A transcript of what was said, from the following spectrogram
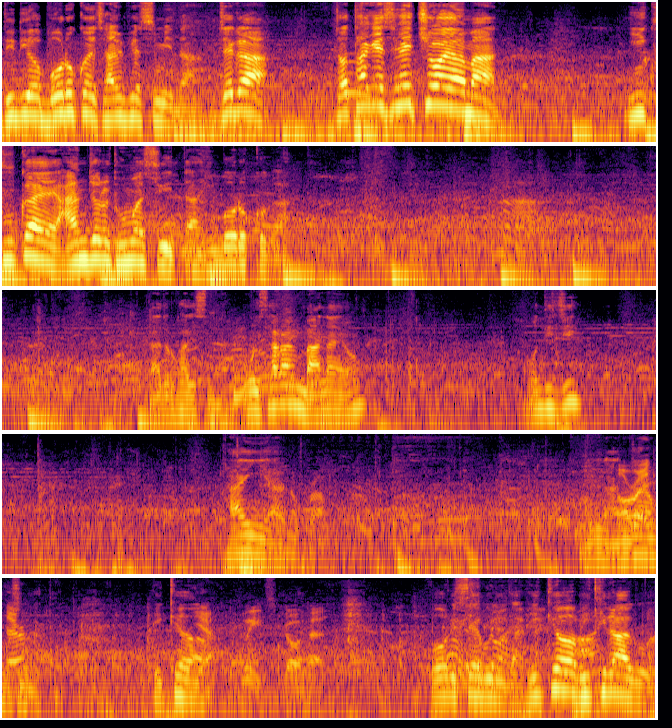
드디어 모로코에 잠입했습니다. 제가 저 타겟을 해치워야만 이 국가의 안전을 도모할 수 있다. 이 모로코가. 가도록 하겠습니다. 오늘 사람이 많아요. 어디지? 다행이야. 여긴 안전한 곳인? 것 같아. 비켜. Yeah, please go ahead. 47이다. 비켜, 비키라고.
